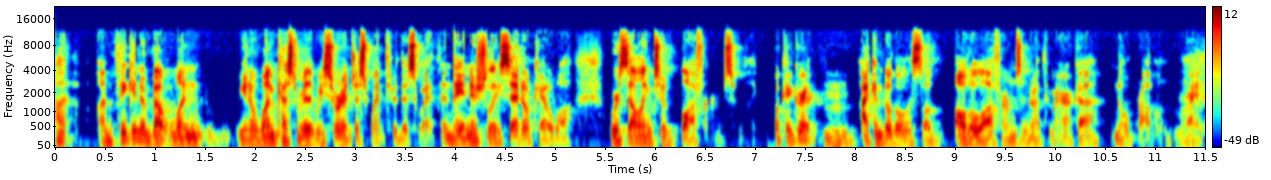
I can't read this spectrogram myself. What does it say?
uh, I'm thinking about one, you know, one customer that we sort of just went through this with, and they initially said, okay, well, we're selling to law firms. Like, okay, great. Mm, I can build a list of all the law firms in North America, no problem. right.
